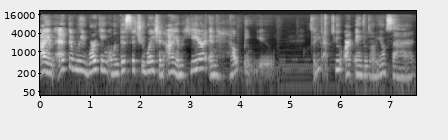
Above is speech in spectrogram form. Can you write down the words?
I am actively working on this situation. I am here and helping you. So you got two archangels on your side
